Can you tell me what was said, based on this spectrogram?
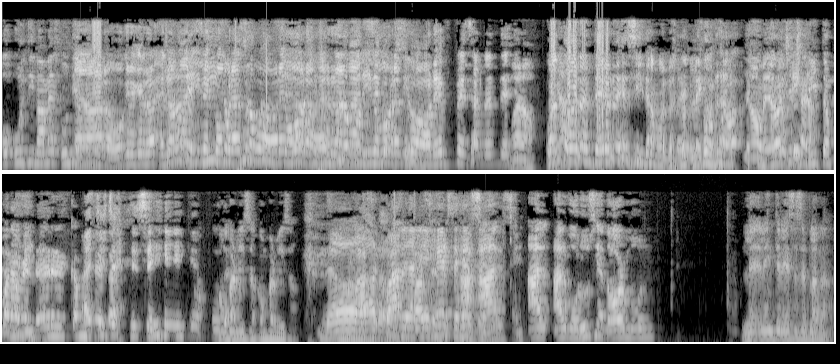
O- últimamente, últimamente- Claro, vos crees que el Real Claro que Madrid sí, le compra a sus jugadores. son el Real Madrid le compra a sus jugadores pensando en. Bueno, ¿Cuántos delanteros necesitamos? Le, le compró, le No, compró Chicharito para medio vender Ah, camisetas. sí, qué con puta. permiso, con permiso. No, Pase, claro. pase. Ejerce, ejerce. Ah, al, sí. al, al Borussia Dortmund le, le interesa hacer plata.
